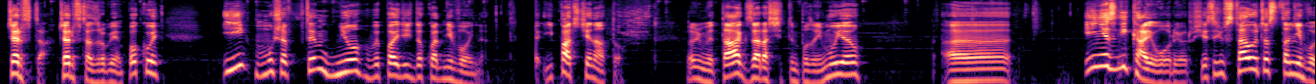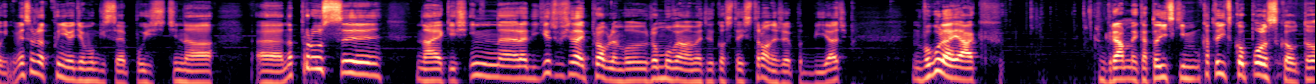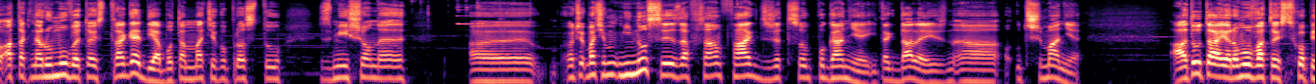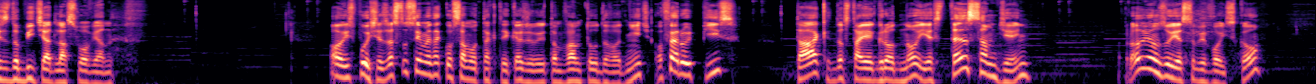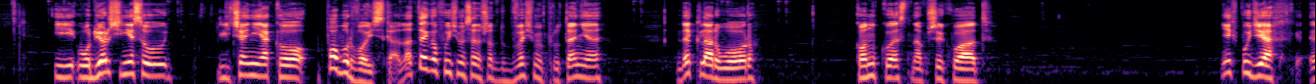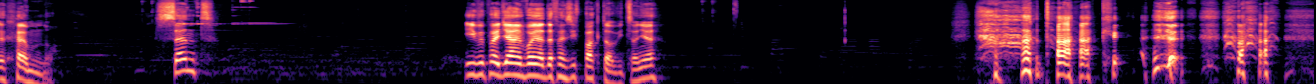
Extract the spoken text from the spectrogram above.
Czerwca, czerwca zrobiłem pokój i muszę w tym dniu wypowiedzieć dokładnie wojnę. I patrzcie na to. Robimy tak, zaraz się tym pozajmuję. Eee, I nie znikają Warriors. Jesteśmy cały czas w stanie wojny, więc przykład później będziemy mogli sobie pójść na, e, na Prusy, na jakieś inne religie. Oczywiście tutaj problem, bo Romówę mamy tylko z tej strony, żeby podbijać. W ogóle jak gramy katolickim, katolicką Polską, to atak na Rumówę to jest tragedia, bo tam macie po prostu zmniejszone. E, znaczy macie minusy za sam fakt, że to są poganie i tak dalej, na utrzymanie. A tutaj Romuwa to jest chłopiec do bicia dla Słowian. O i spójrzcie, zastosujemy taką samą taktykę, żeby tam wam to udowodnić. Oferuj PiS. Tak, dostaje Grodno, jest ten sam dzień. Rozwiązuje sobie wojsko. I Warriorsi nie są liczeni jako pobór wojska. Dlatego pójdźmy sobie na przykład, weźmy Prutenię, Declare War, Conquest na przykład. Niech pójdzie Hemno. Send. I wypowiedziałem wojnę Defensive Pactowi, co nie? tak.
